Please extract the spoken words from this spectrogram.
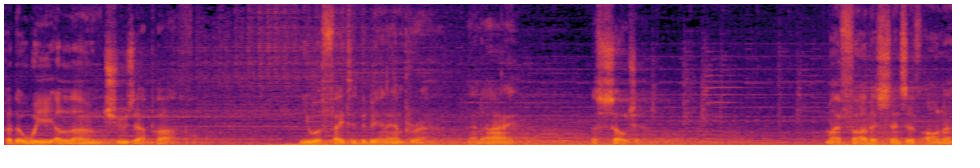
but that we alone choose our path. You were fated to be an emperor, and I, a soldier. My father's sense of honor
